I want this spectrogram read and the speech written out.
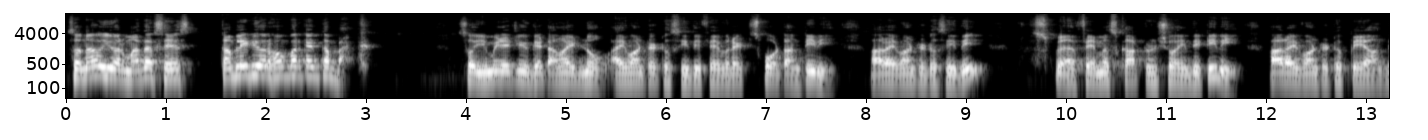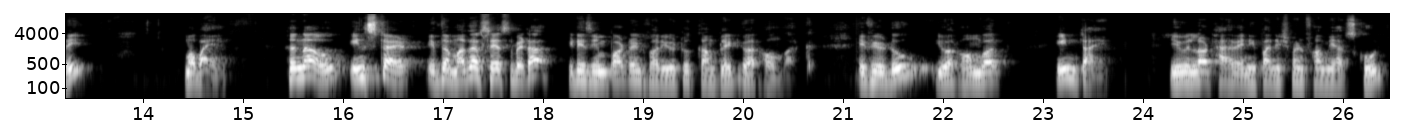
So now your mother says, complete your homework and come back. So immediately you get annoyed. No, I wanted to see the favorite sport on TV, or I wanted to see the uh, famous cartoon show in the TV, or I wanted to pay on the mobile. So now, instead, if the mother says, Beta, it is important for you to complete your homework. If you do your homework in time, you will not have any punishment from your school.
